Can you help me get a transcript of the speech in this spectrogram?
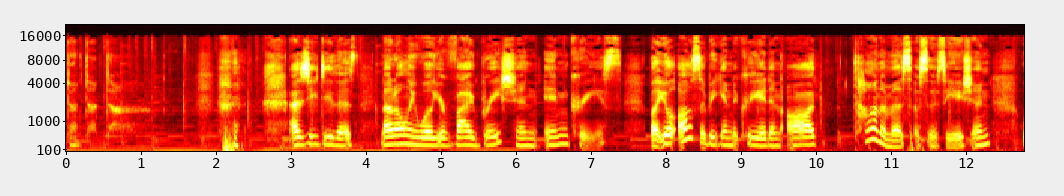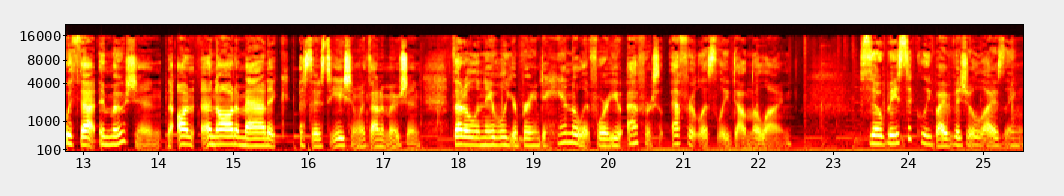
Dun dun dun. As you do this, not only will your vibration increase, but you'll also begin to create an autonomous association with that emotion, an automatic association with that emotion that'll enable your brain to handle it for you effortlessly down the line. So basically, by visualizing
